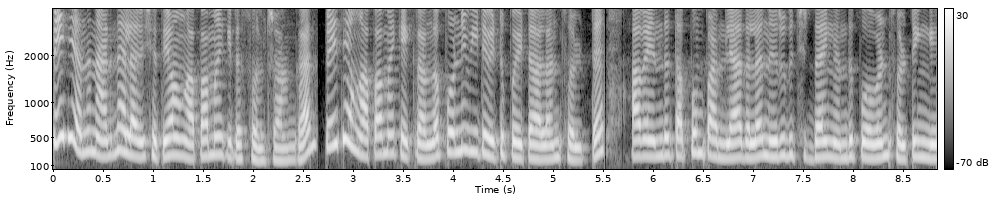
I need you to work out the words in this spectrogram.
பிரீத்தி வந்து நடந்த எல்லா விஷயத்தையும் அவங்க அப்பா அம்மா கிட்ட சொல்றாங்க. பிரீத்தி அவங்க அப்பா அம்மா கேக்குறாங்க பொண்ணு வீட்டை விட்டு போயிட்டாளான்னு சொல்லிட்டு அவ எந்த தப்பும் பண்ணல அதெல்லாம் நிரூபிச்சுட்டு தான் இங்க இருந்து போவேன்னு சொல்லிட்டு இங்கே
